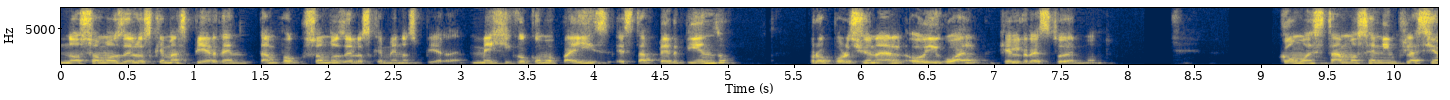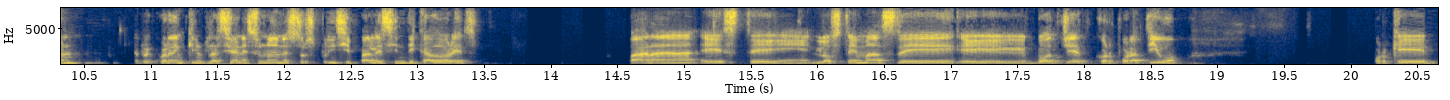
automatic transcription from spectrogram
no somos de los que más pierden, tampoco somos de los que menos pierden. México como país está perdiendo proporcional o igual que el resto del mundo. ¿Cómo estamos en inflación? Recuerden que inflación es uno de nuestros principales indicadores para este, los temas de eh, budget corporativo, porque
